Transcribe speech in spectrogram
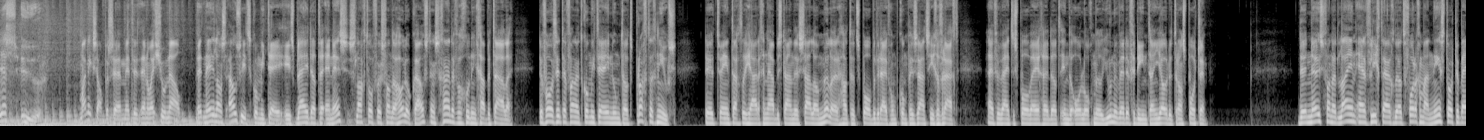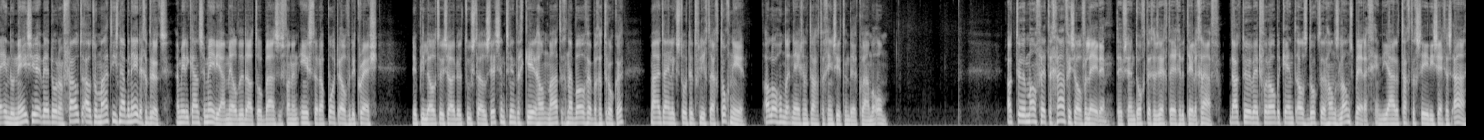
Zes uur. Marnik Sampersen met het NOS-journaal. Het Nederlands Auschwitz-comité is blij dat de NS... slachtoffers van de holocaust een schadevergoeding gaat betalen. De voorzitter van het comité noemt dat prachtig nieuws. De 82-jarige nabestaande Salo Muller had het spoorbedrijf om compensatie gevraagd. Hij verwijt de spoorwegen dat in de oorlog miljoenen werden verdiend aan jodentransporten. De neus van het Lion Air vliegtuig dat vorige maand neerstortte bij Indonesië... werd door een fout automatisch naar beneden gedrukt. Amerikaanse media melden dat op basis van een eerste rapport over de crash. De piloten zouden het toestel 26 keer handmatig naar boven hebben getrokken... maar uiteindelijk stort het vliegtuig toch neer. Alle 189 inzittenden kwamen om. Acteur Manfred de Graaf is overleden. Het heeft zijn dochter gezegd tegen de Telegraaf. De acteur werd vooral bekend als dokter Hans Landsberg... in de jaren 80-serie Zeggers A.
